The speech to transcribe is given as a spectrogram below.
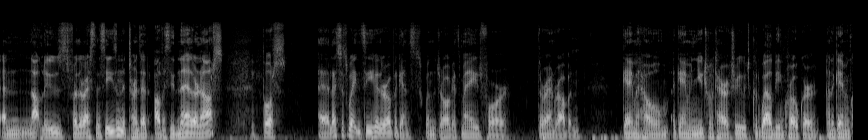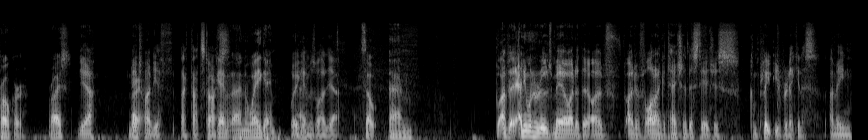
and not lose for the rest of the season? It turns out, obviously, now they're not. But uh, let's just wait and see who they're up against when the draw gets made for the round robin. A game at home, a game in neutral territory, which could well be in Croker, and a game in Croker, right? Yeah, May twentieth, like that starts. Game, an away game. Away game Um, as well, yeah. So, um, But uh, anyone who rules Mayo out of the out of, out of all on contention at this stage is completely ridiculous. I mean,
